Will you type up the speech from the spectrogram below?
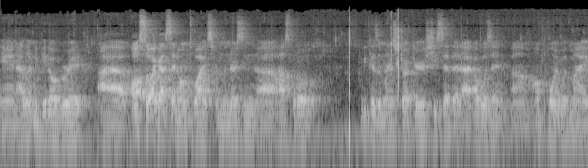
and i learned to get over it uh, also i got sent home twice from the nursing uh, hospital because of my instructor she said that i, I wasn't um, on point with my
